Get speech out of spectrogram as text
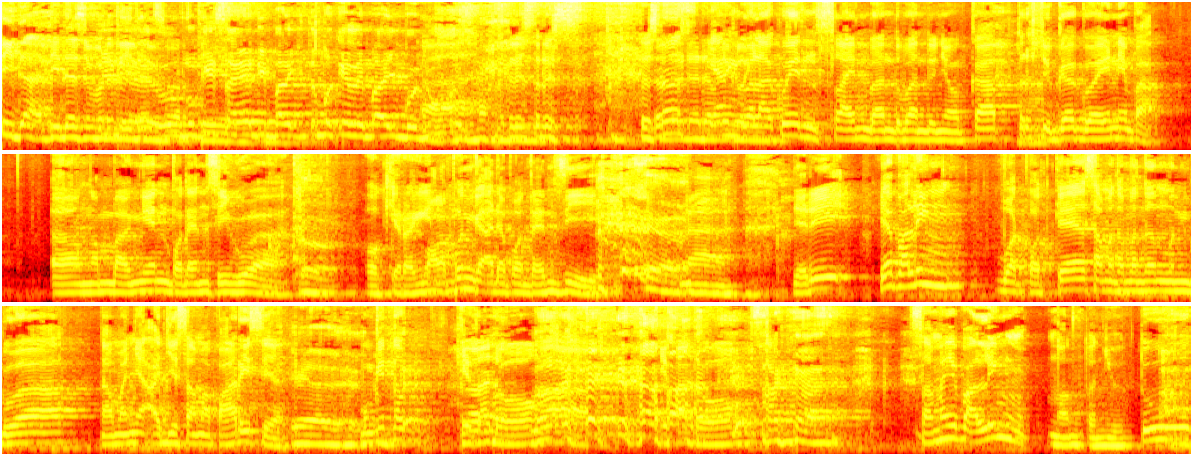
Tidak, tidak seperti itu. Tidak, mungkin saya di balik itu pakai lem iPhone. Terus terus terus, Terus ada yang gue lakuin selain bantu-bantu nyokap, terus juga gue ini pak eh, ngembangin potensi gue. Oh kirain Walaupun nggak ada potensi. nah, jadi ya paling buat podcast sama teman-teman gue, namanya Aji sama Paris ya. Iya, iya. Mungkin tuh kita dong, kita dong. Sangat. sama ya paling nonton YouTube,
